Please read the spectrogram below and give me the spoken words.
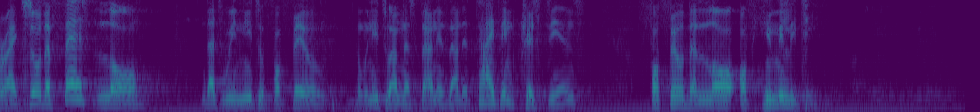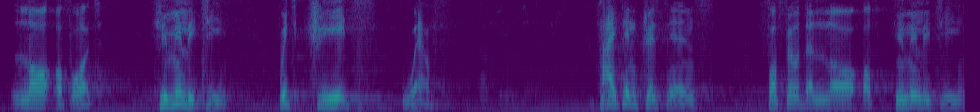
right. So the first law that we need to fulfill and we need to understand is that the tithing Christians fulfill the law of humility. Law of what? Humility, which creates wealth. Tithing Christians fulfill the law of humility,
